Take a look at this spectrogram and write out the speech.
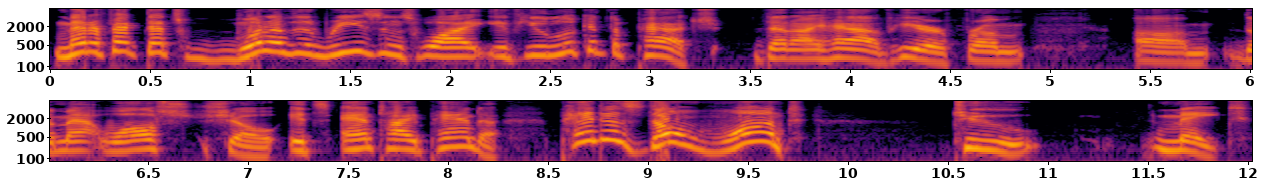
Matter of fact, that's one of the reasons why, if you look at the patch that I have here from um, the Matt Walsh show, it's anti panda. Pandas don't want to mate.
